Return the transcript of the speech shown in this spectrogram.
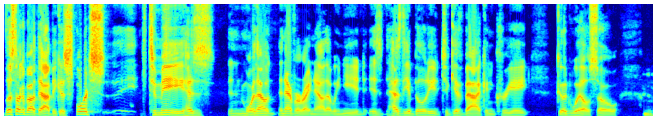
let's talk about that because sports, to me, has and more than, than ever right now that we need is has the ability to give back and create goodwill. So mm-hmm.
